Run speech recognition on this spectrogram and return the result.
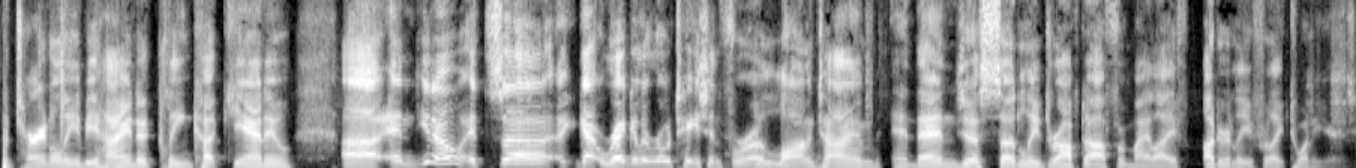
paternally behind a clean cut Keanu. Uh, and you know, it's uh got regular rotation for a long time and then just suddenly dropped off from my life utterly for like 20 years.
